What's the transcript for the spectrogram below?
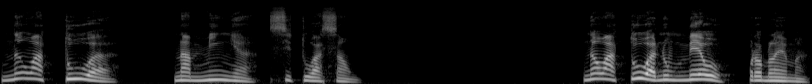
não atua na minha situação. Não atua no meu problema.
